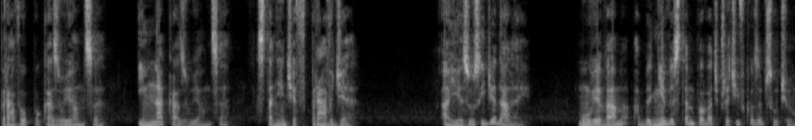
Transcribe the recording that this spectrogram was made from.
prawo pokazujące i nakazujące stanięcie w prawdzie. A Jezus idzie dalej. Mówię wam, aby nie występować przeciwko zepsuciu.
